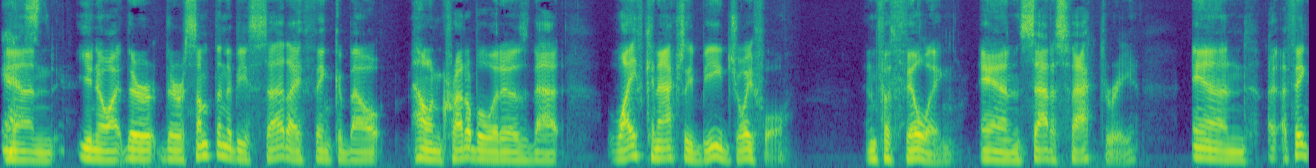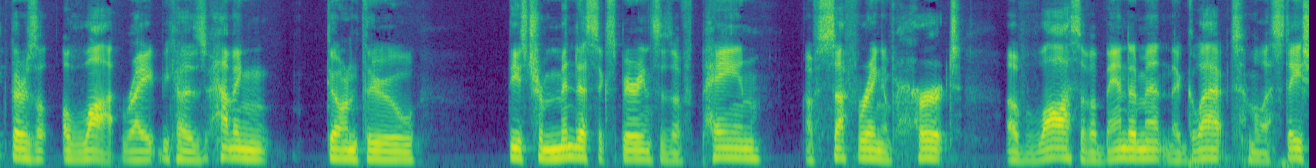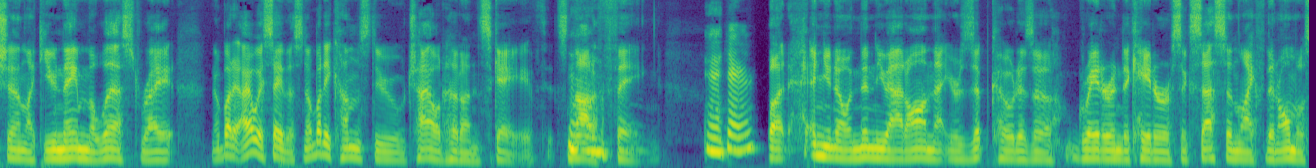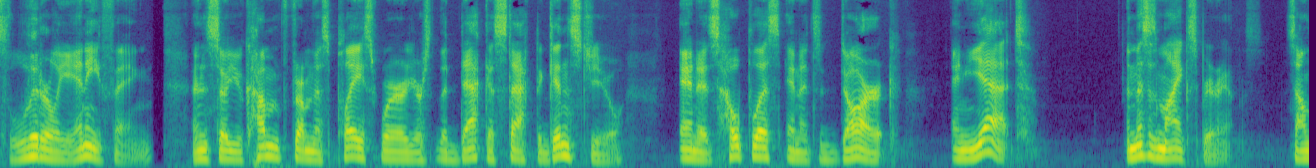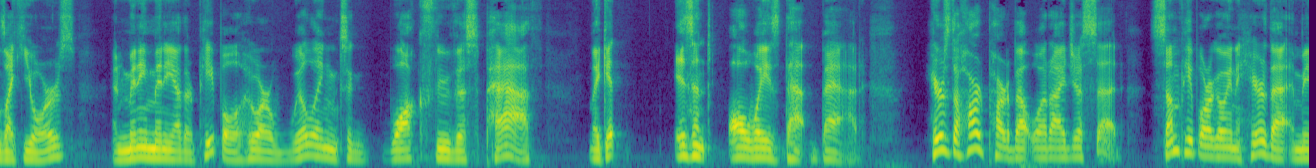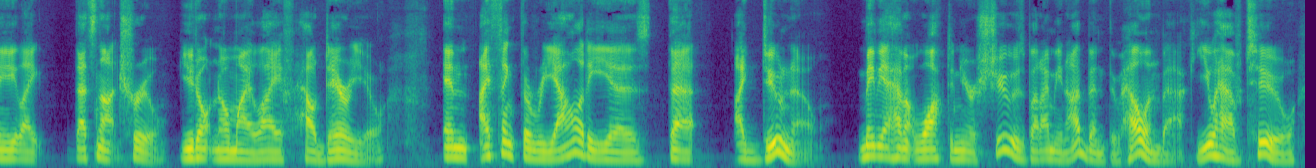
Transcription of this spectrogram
Yes. And you know, I, there there's something to be said, I think, about how incredible it is that life can actually be joyful and fulfilling and satisfactory. And I, I think there's a, a lot, right? Because having gone through these tremendous experiences of pain, of suffering, of hurt, of loss, of abandonment, neglect, molestation, like you name the list, right? nobody i always say this nobody comes through childhood unscathed it's not mm-hmm. a thing mm-hmm. but and you know and then you add on that your zip code is a greater indicator of success in life than almost literally anything and so you come from this place where your the deck is stacked against you and it's hopeless and it's dark and yet and this is my experience sounds like yours and many many other people who are willing to walk through this path like it isn't always that bad. Here's the hard part about what I just said. Some people are going to hear that and be like, that's not true. You don't know my life. How dare you? And I think the reality is that I do know. Maybe I haven't walked in your shoes, but I mean, I've been through hell and back. You have too.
